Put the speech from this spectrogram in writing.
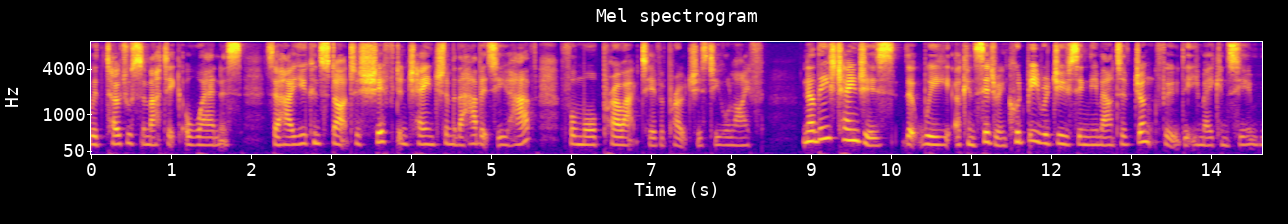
with total somatic awareness. So, how you can start to shift and change some of the habits you have for more proactive approaches to your life. Now, these changes that we are considering could be reducing the amount of junk food that you may consume.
